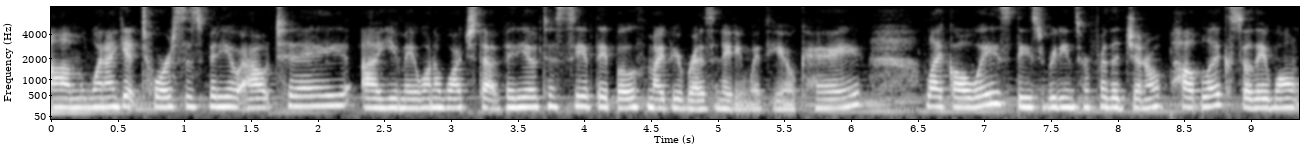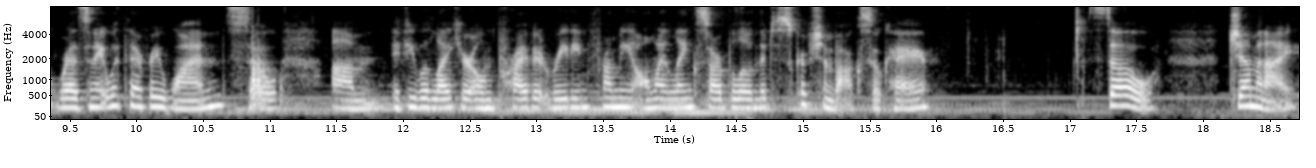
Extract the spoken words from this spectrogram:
um, when I get Taurus's video out today, uh, you may want to watch that video to see if they both might be resonating with you. Okay. Like always, these readings are for the general public, so they won't resonate with everyone. So, um, if you would like your own private reading from me, all my links are below in the description box. Okay. So, Gemini,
